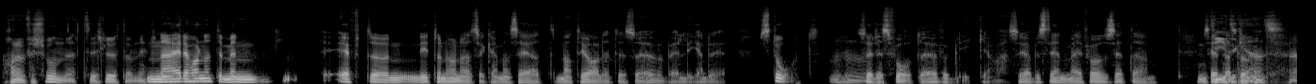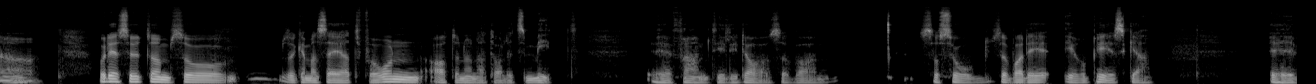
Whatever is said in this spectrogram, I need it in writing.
Har den försvunnit i slutet av 90 Nej, det har den inte, men efter 1900 så kan man säga att materialet är så överväldigande stort. Mhm. Så är det svårt att överblicka. Va? Så jag bestämde mig för att sätta sätta punkt. Ja. Och dessutom så, så kan man säga att från 1800-talets mitt eh, fram till idag så var, så, såg, så var det europeiska eh,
